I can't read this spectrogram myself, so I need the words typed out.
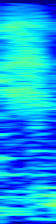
Hey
